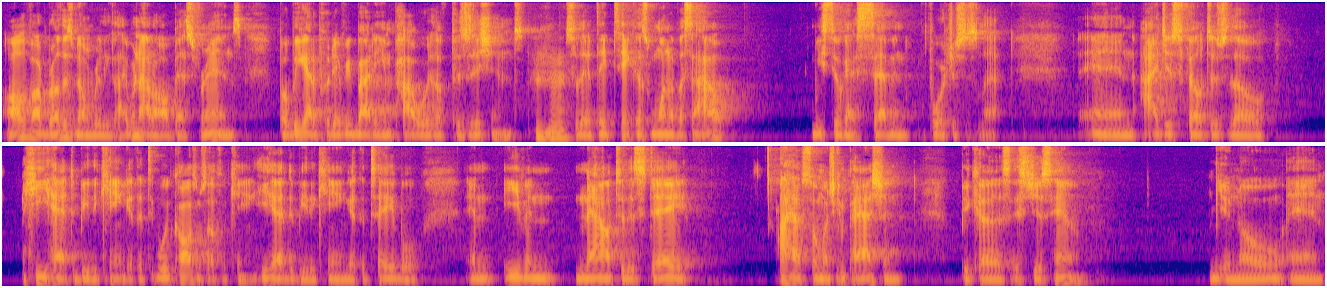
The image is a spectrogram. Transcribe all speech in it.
All of our brothers don't really like, we're not all best friends, but we got to put everybody in powers of positions mm-hmm. so that if they take us, one of us out, we still got seven fortresses left. And I just felt as though he had to be the king at the t- well, he calls himself a king. He had to be the king at the table. And even now to this day, I have so much compassion because it's just him. You know, and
